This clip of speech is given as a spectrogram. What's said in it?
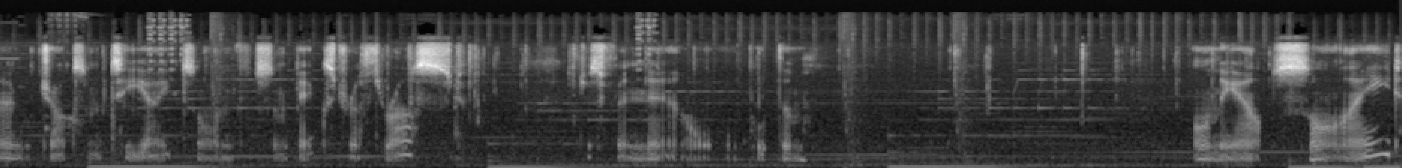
And we'll chuck some T8s on for some extra thrust. Just for now, we'll put them on the outside.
